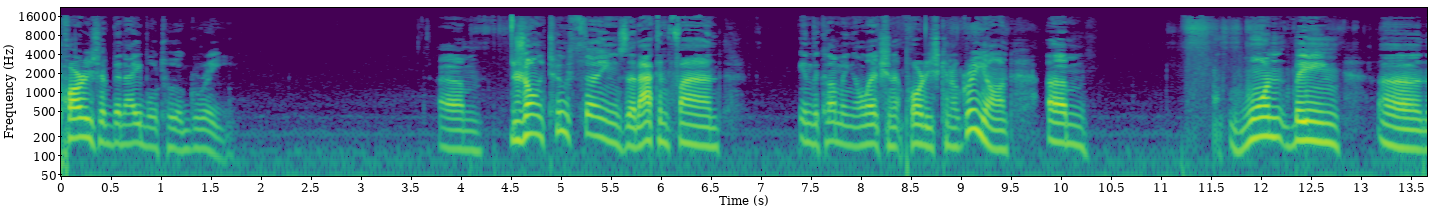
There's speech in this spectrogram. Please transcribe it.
parties have been able to agree um, there's only two things that I can find in the coming election that parties can agree on. Um, one being uh,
